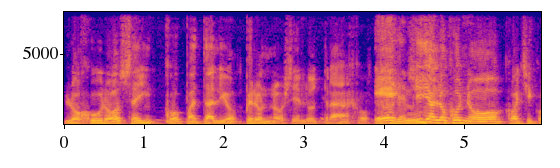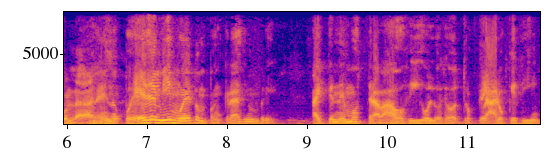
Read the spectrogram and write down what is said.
lo juró, se hincó, pataleó, pero no se lo trajo. Ese mismo. Sí, ya lo conozco, a Chico Lanza. Bueno, pues ese mismo es don Pancracio, hombre. Ahí tenemos trabajo fijo los otros, claro que sí.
